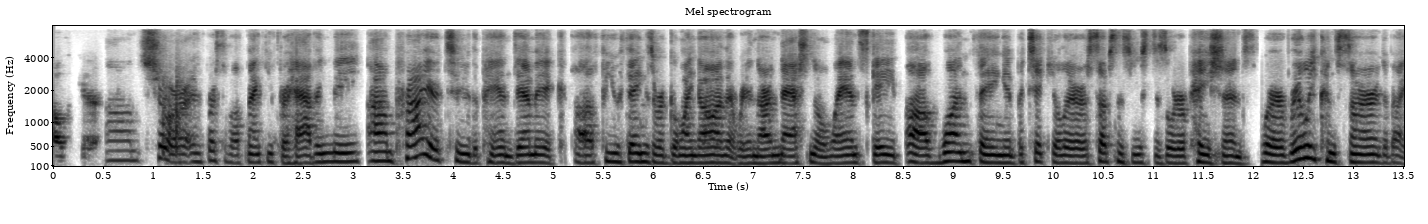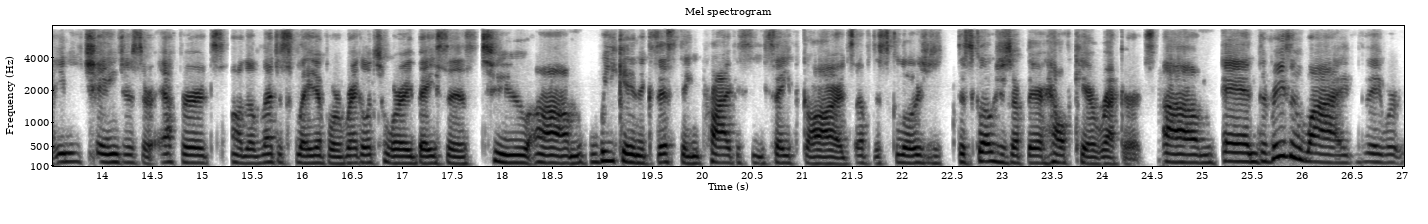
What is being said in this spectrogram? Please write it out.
healthcare. Um, sure. And first of all, thank you for having me. Um, prior to the pandemic, a few things were going on that were in our national landscape. Uh, one thing in particular, substance use disorder patients were really concerned about any changes or efforts on a legislative or regulatory basis to um, weaken existing privacy safeguards of disclosures, disclosures of their healthcare records. Um, and the reason why they were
